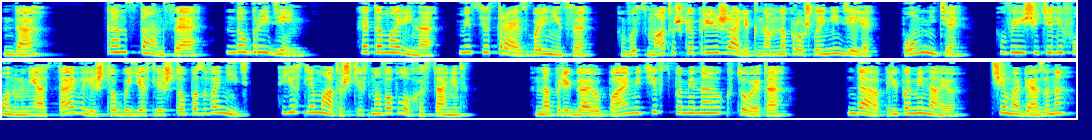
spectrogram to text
Да? Констанция, добрый день. Это Марина, медсестра из больницы. Вы с матушкой приезжали к нам на прошлой неделе, помните? Вы еще телефон мне оставили, чтобы, если что, позвонить, если матушке снова плохо станет. Напрягаю память и вспоминаю, кто это. Да, припоминаю. Чем обязана?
